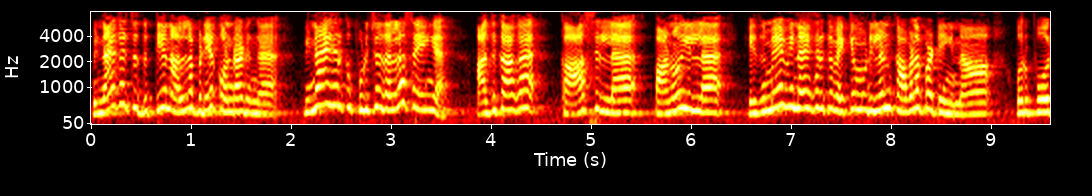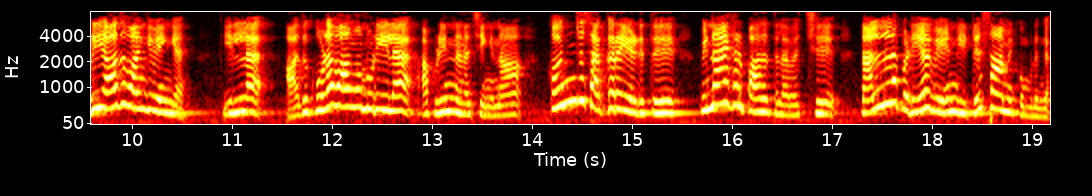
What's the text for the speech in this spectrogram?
விநாயகர் சதுர்த்தியை நல்லபடியா கொண்டாடுங்க. விநாயகருக்கு பிடிச்சதெல்லாம் செய்யுங்க. அதுக்காக காசு இல்ல பணம் இல்ல எதுவுமே விநாயகருக்கு வைக்க முடியலன்னு கவலைப்பட்டீங்கன்னா ஒரு பொரியாவது வாங்கி வைங்க. இல்லை அது கூட வாங்க முடியல அப்படின்னு நினச்சிங்கன்னா கொஞ்சம் சர்க்கரை எடுத்து விநாயகர் பாதத்தில் வச்சு நல்லபடியாக வேண்டிட்டு சாமி கும்பிடுங்க.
